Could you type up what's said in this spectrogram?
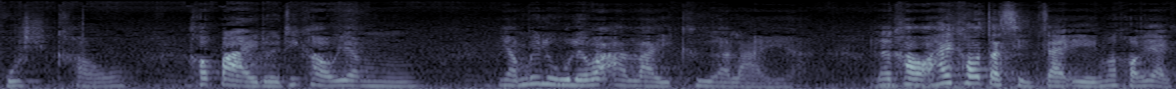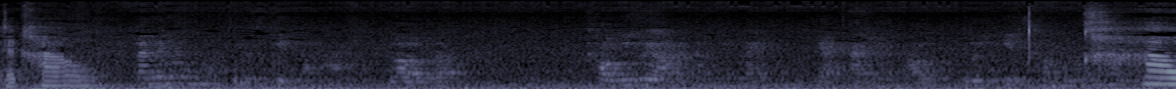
พุชเขาเข้าไปโดยที่เขายังยังไม่รู้เลยว่าอะไรคืออะไรอะ แล้วเขาให้เขาตัดสินใจเองว่าเขาอยากจะเข้า เขาเขา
